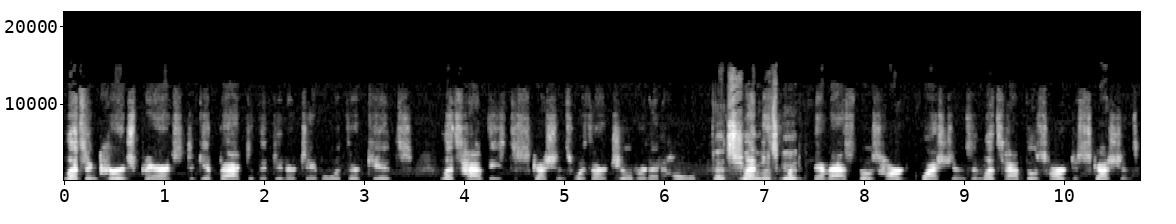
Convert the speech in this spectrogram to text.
Let's encourage parents to get back to the dinner table with their kids. Let's have these discussions with our children at home. That's true. Let's That's good. Let them ask those hard questions and let's have those hard discussions.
